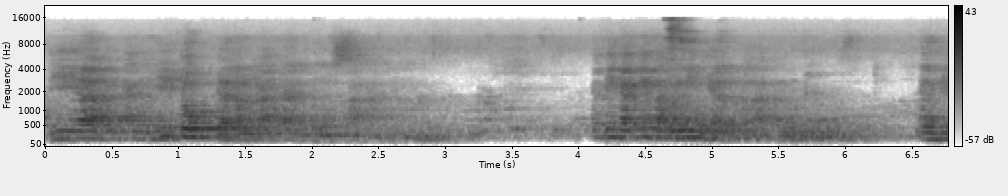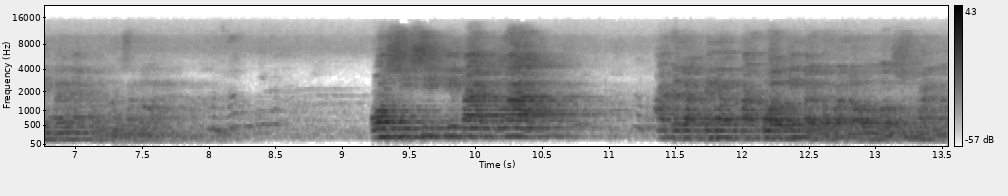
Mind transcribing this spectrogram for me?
dia akan hidup dalam keadaan penyesalan. ketika kita meninggal kelak yang ditanyakan bukanlah posisi kita kelak adalah dengan takwa kita kepada Allah Subhanahu.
